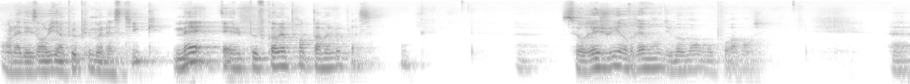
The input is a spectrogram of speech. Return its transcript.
on a des envies un peu plus monastiques, mais elles peuvent quand même prendre pas mal de place. Se réjouir vraiment du moment où on pourra manger. Euh,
